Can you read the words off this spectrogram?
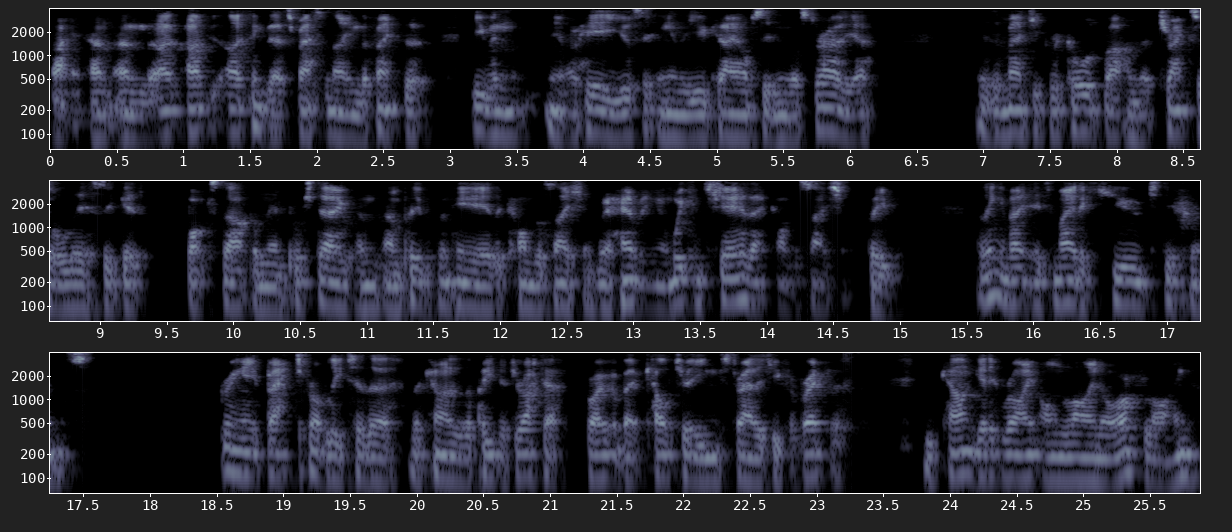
Right? And, and I, I, think that's fascinating. The fact that even you know here you're sitting in the UK, I'm sitting in Australia. There's a magic record button that tracks all this. It gets boxed up and then pushed out, and, and people can hear the conversation we're having, and we can share that conversation with people. I think it's made a huge difference. Bringing it back probably to the, the kind of the Peter Drucker quote about culture eating strategy for breakfast. You can't get it right online or offline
